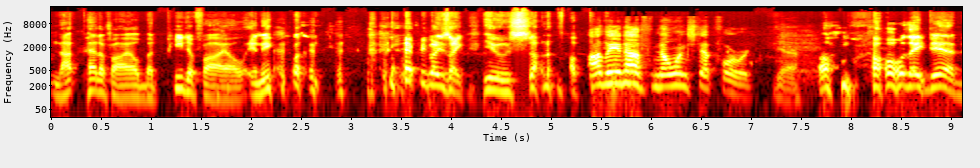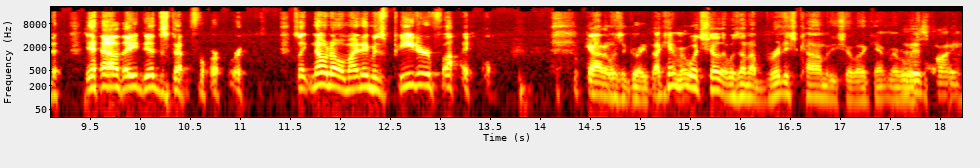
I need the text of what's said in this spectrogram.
not pedophile but pedophile in England. Everybody's like, "You son of a!" Oddly enough, no one stepped forward. Yeah. Oh, oh, they did. Yeah, they did step forward. It's like, no, no, my name is Peter File. God, it was a great. I can't remember what show that was on a British comedy show, but I can't remember. It which is one. funny.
